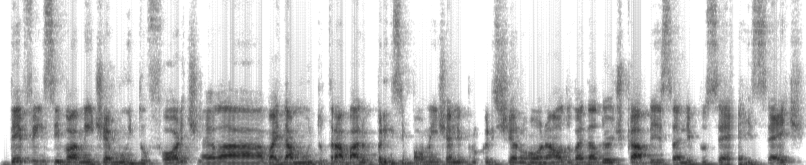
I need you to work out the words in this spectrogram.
defensivamente é muito forte, ela vai dar muito trabalho, principalmente ali para o Cristiano Ronaldo, vai dar dor de cabeça ali para o CR7.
